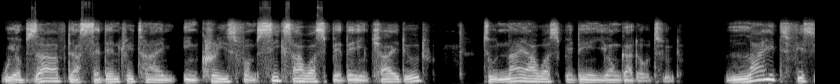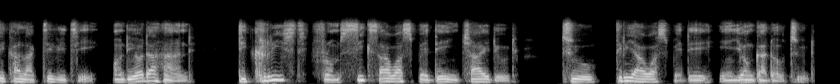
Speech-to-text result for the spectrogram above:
we observed that sedentary time increased from six hours per day in childhood to nine hours per day in young adulthood. Light physical activity, on the other hand, decreased from six hours per day in childhood to three hours per day in young adulthood.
